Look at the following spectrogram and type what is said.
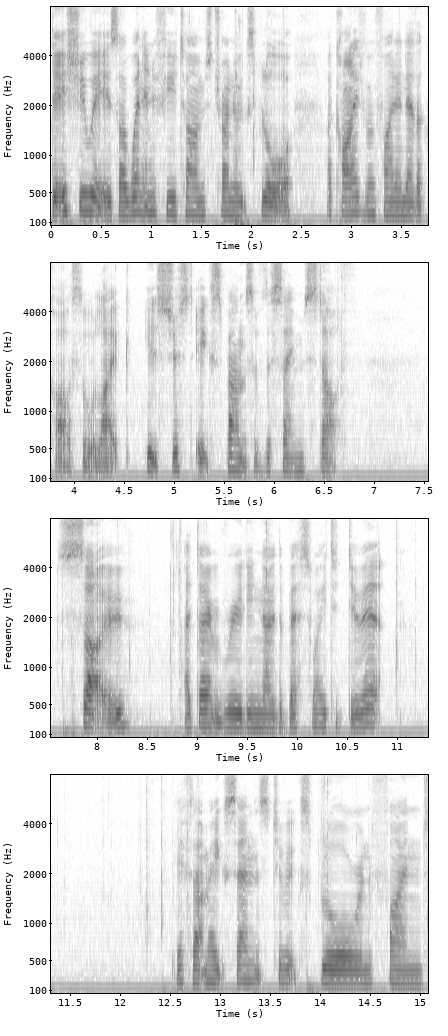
The issue is I went in a few times trying to explore. I can't even find a nether castle. Like it's just expanse of the same stuff. So I don't really know the best way to do it. If that makes sense to explore and find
